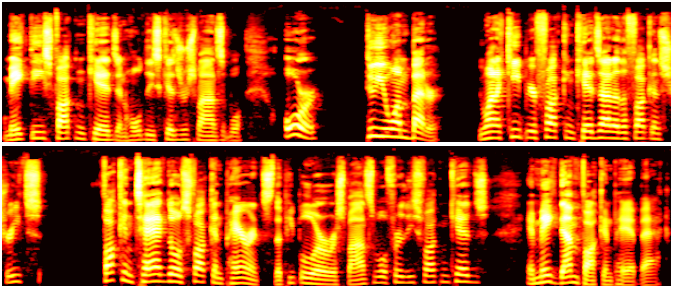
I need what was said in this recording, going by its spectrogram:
make these fucking kids and hold these kids responsible. Or do you one better? You want to keep your fucking kids out of the fucking streets? Fucking tag those fucking parents, the people who are responsible for these fucking kids, and make them fucking pay it back.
